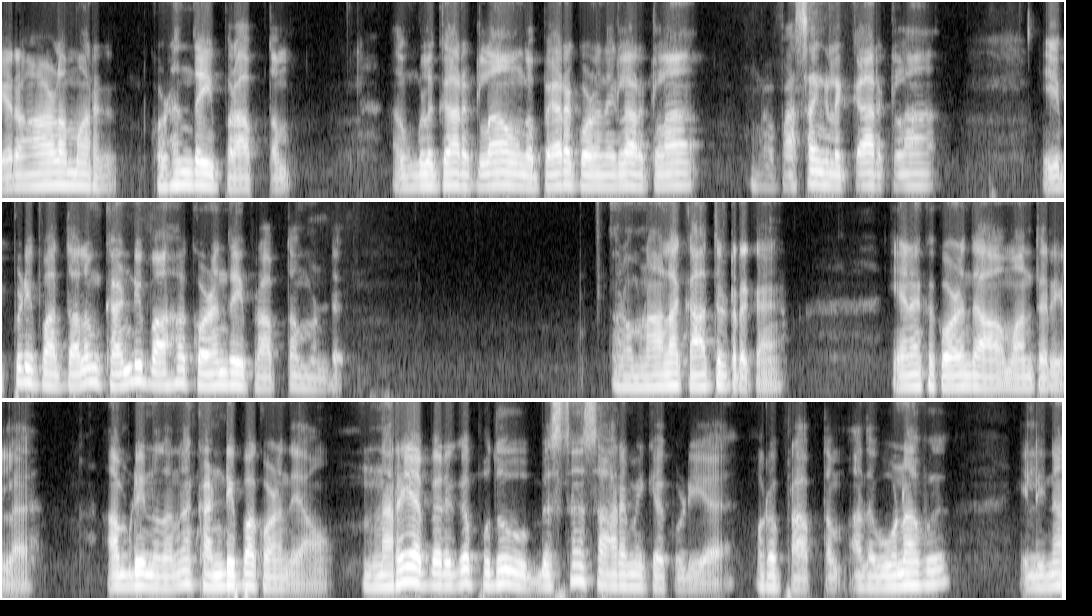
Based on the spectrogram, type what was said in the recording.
ஏராளமா இருக்கு. குழந்தை பிராப்தம். உங்களுக்காக இருக்கலாம், உங்க பேர குழந்தைகளா இருக்கலாம், உங்க பசங்களுக்காக இருக்கலாம். எப்படி பார்த்தாலும் கண்டிப்பாக குழந்தை பிராப்தம் உண்டு. ரொம்ப நாளாக காத்துட்ருக்கேன் எனக்கு குழந்தை ஆகுமான்னு தெரியல. அப்படின்னதுன்னா கண்டிப்பாக குழந்தை ஆகும். நிறைய பேருக்கு புது பிஸ்னஸ் ஆரம்பிக்கக்கூடிய ஒரு பிராப்தம். அது உணவு, இல்லைன்னா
